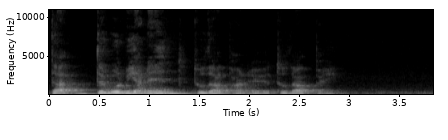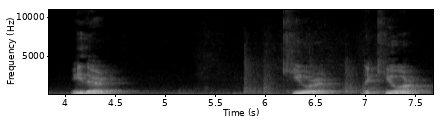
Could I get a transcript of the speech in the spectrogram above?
that there will be an end to that, uh, to that pain. Either cure, the cure,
